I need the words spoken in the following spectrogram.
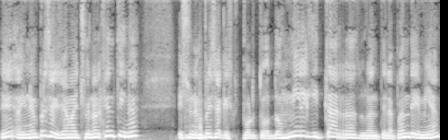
¿eh? Hay una empresa que se llama Hecho en Argentina, es una empresa que exportó 2.000 guitarras durante la pandemia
